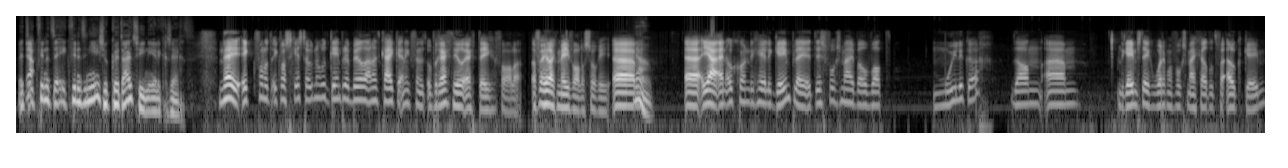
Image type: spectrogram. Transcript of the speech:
Het, Ja. ik, vind het, ik vind het er niet eens zo kut uitzien, eerlijk gezegd. Nee, ik, vond het, ik was gisteren ook nog wat gameplaybeelden aan het kijken en ik vind het oprecht heel erg tegenvallen. Of heel erg meevallen, sorry. Ehm, ja. Eh, ja, en ook gewoon de hele gameplay. Het is volgens mij wel wat moeilijker dan ehm, de games tegenwoordig. Maar volgens mij geldt het voor elke game.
